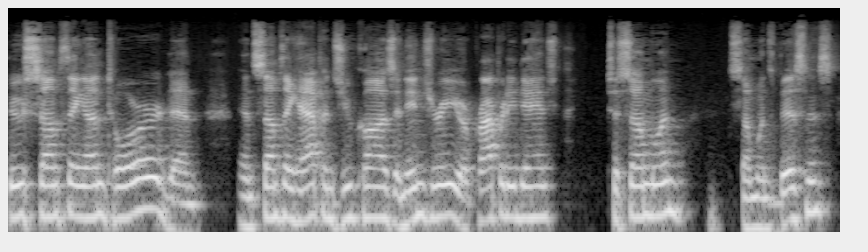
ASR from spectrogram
do something untoward and and something happens, you cause an injury or property damage to someone, someone's business,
